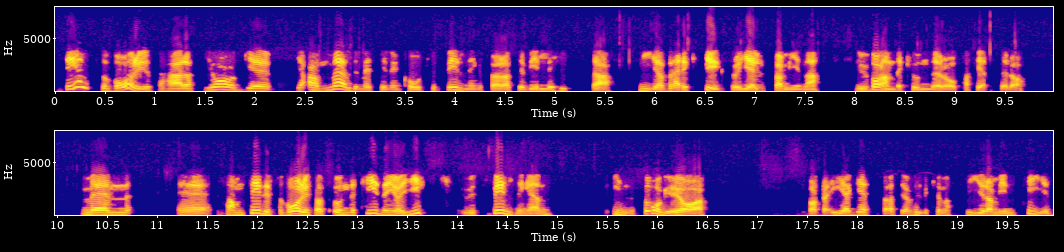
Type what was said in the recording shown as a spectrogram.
dels så var det ju så här att jag eh, jag anmälde mig till en coachutbildning för att jag ville hitta nya verktyg för att hjälpa mina nuvarande kunder och patienter. Då. Men eh, samtidigt så var det så att under tiden jag gick utbildningen insåg jag att starta eget för att jag ville kunna styra min tid.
